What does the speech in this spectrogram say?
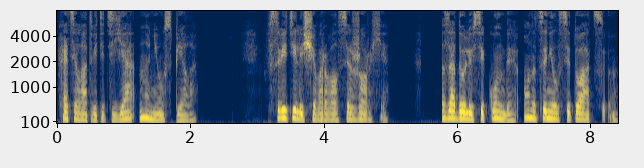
Хотела ответить я, но не успела. В святилище ворвался Жорхе. За долю секунды он оценил ситуацию.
